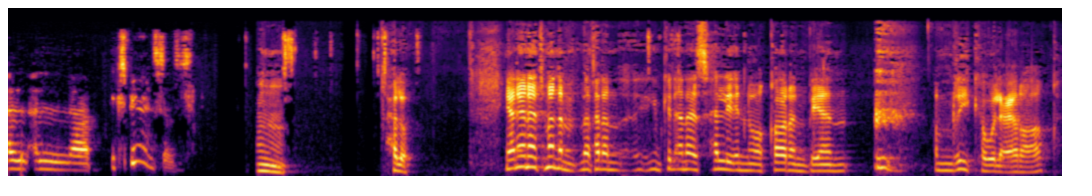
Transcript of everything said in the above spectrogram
ال experiences امم حلو. يعني أنا أتمنى مثلا يمكن أنا أسهل لي إنه أقارن بين أمريكا والعراق.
